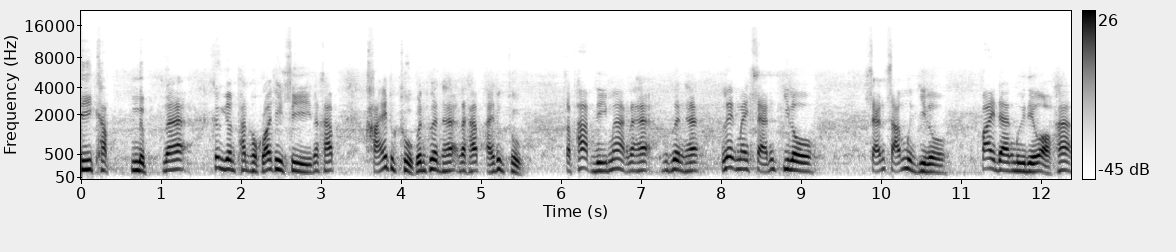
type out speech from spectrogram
ดีขับหนึบนะฮะเครื่องยนต์พันหกร้อยทีซีนะครับขายให้ถูกๆเพื่อนๆฮะนะครับขายถูกๆสภาพดีมากนะฮะเพื่อนๆฮะเลขไม่แสนกิโลแสนสามหมื่นกิโลป้ายแดงมือเดียวออกห้าง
